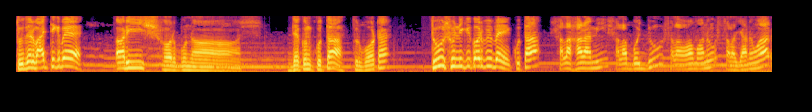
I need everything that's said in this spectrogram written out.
তোদের বাড়ি থেকে বে? আরে সর্বনাশ। দেখুন কোথা, তোর বউটা। তুই শুনি কি করবি বে? কোথা? শালা হারামি, শালা বৈদ্য, শালা মানুষ শালা জানোয়ার।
